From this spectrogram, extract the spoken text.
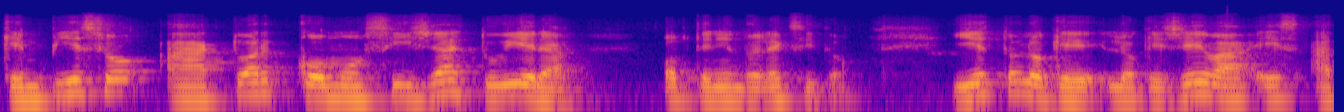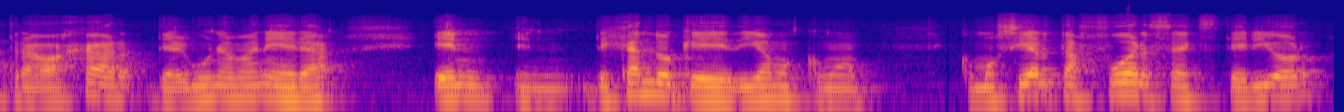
que empiezo a actuar como si ya estuviera obteniendo el éxito. Y esto lo que, lo que lleva es a trabajar de alguna manera en, dejando que, digamos, como, como cierta fuerza exterior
